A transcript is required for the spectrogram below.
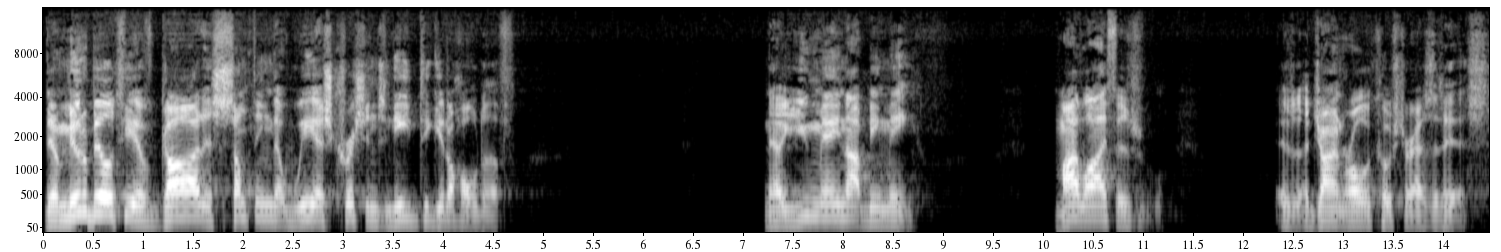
The immutability of God is something that we as Christians need to get a hold of. Now, you may not be me. My life is, is a giant roller coaster as it is.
